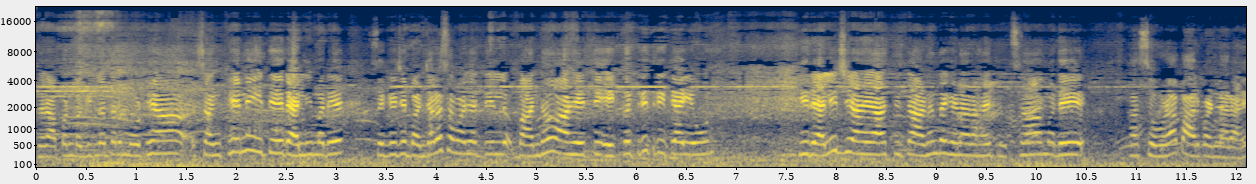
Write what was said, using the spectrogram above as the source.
जर आपण बघितलं तर मोठ्या संख्येने इथे रॅलीमध्ये सगळे जे बंजारा समाजातील बांधव आहेत ते एकत्रितरित्या येऊन ही रॅली जी आहे आज तिचा आनंद घेणार आहेत. उत्साहामध्ये हा सोहळा पार पडणार आहे.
